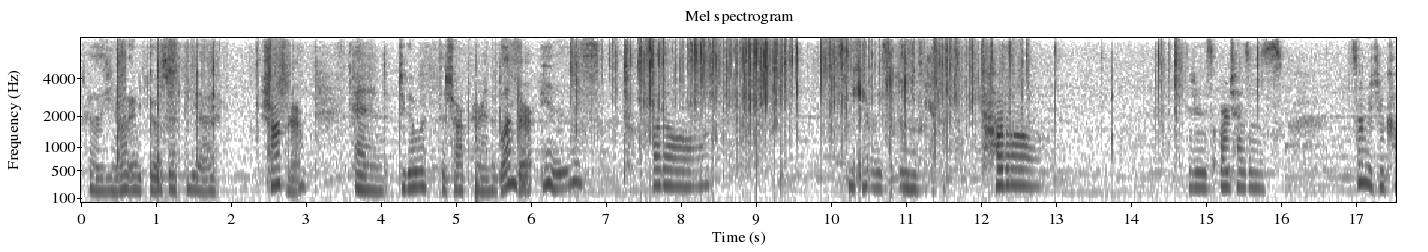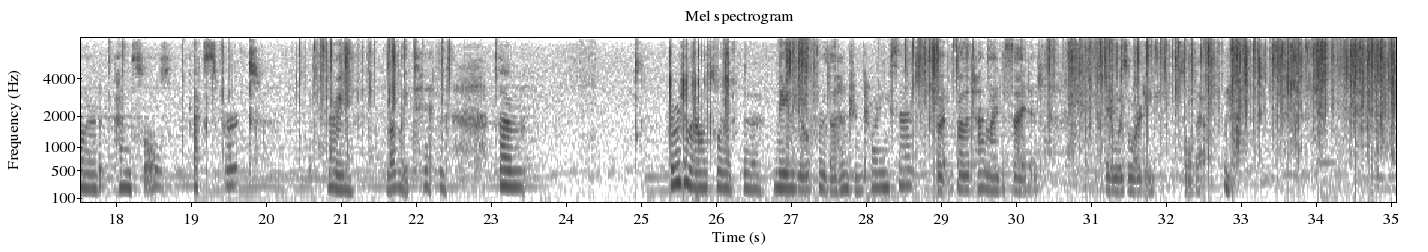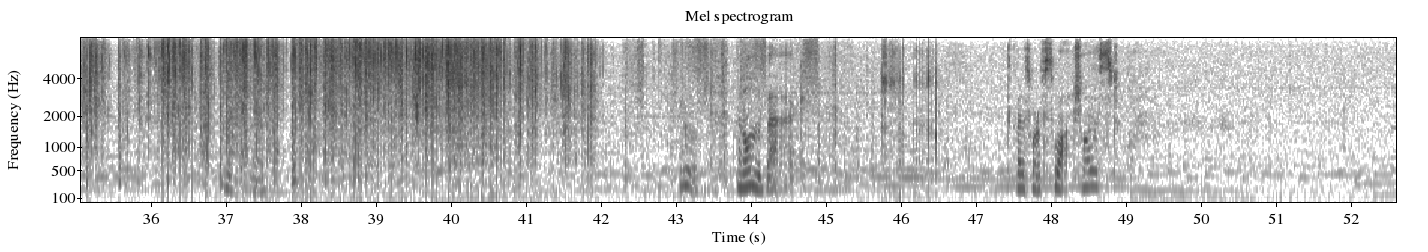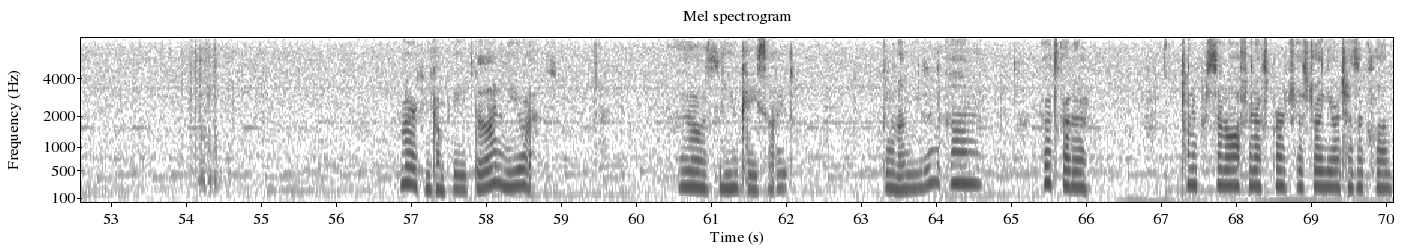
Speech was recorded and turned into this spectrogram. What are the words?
Because, you know, it goes with the uh, sharpener. And to go with the sharpener and the blender is, ta-da! You can't really see the move camera. Ta-da! It is Arteza's 72 colored pencils expert. Very lovely tin. Um, originally I was sort of gonna maybe go for the 120 set, but by the time I decided, it was already sold out. And on the back, it's got a sort of swatch list. American company, designed in the US. That was the UK site. The one I'm using. Um, it's got a 20% off your next purchase. Join the Arteza Club.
